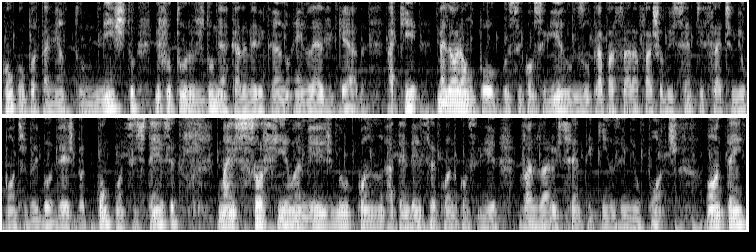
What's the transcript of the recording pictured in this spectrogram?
com comportamento misto e futuros do mercado americano em leve queda. Aqui, melhora um pouco se conseguirmos ultrapassar a faixa dos 107 mil pontos do Ibovespa com consistência mas só firma mesmo com a tendência quando conseguir vazar os 115 mil pontos. Ontem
